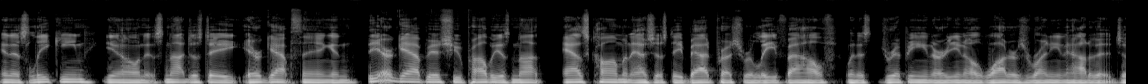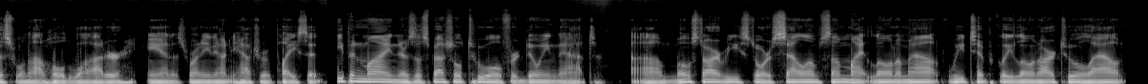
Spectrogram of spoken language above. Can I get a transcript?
and it's leaking, you know, and it's not just a air gap thing, and the air gap issue probably is not as common as just a bad pressure relief valve when it's dripping or you know water's running out of it, it just will not hold water and it's running out and you have to replace it keep in mind there's a special tool for doing that um, most RV stores sell them. Some might loan them out. We typically loan our tool out.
